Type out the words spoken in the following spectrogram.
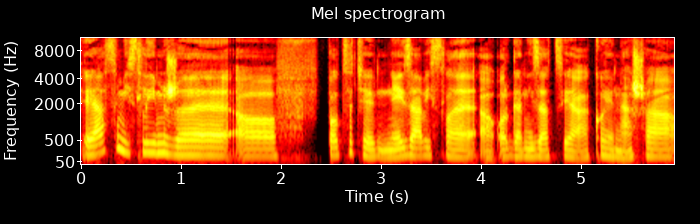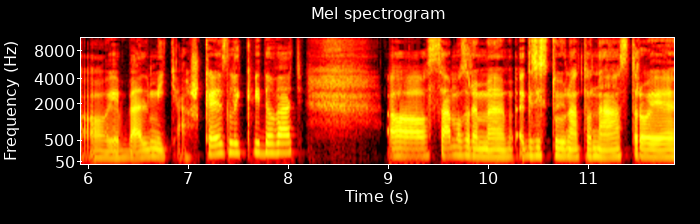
ja si myslím, že uh, v podstate nezávislé organizácia, ako je naša, je veľmi ťažké zlikvidovať. Samozrejme, existujú na to nástroje.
